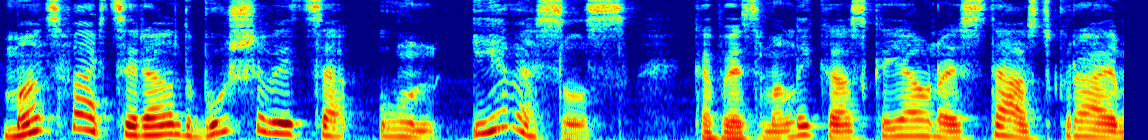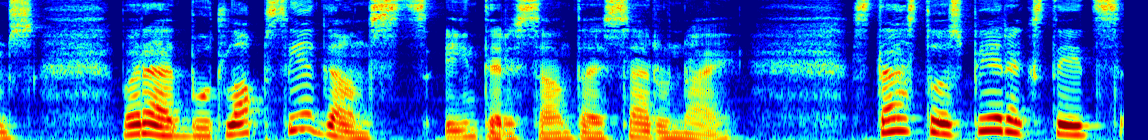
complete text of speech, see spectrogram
Mans vārds ir Anna Buševica, un iemesls, kāpēc man likās, ka jaunais stāstu krājums varētu būt labs iegansts interesantai sarunai. Stāstos pierakstīts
